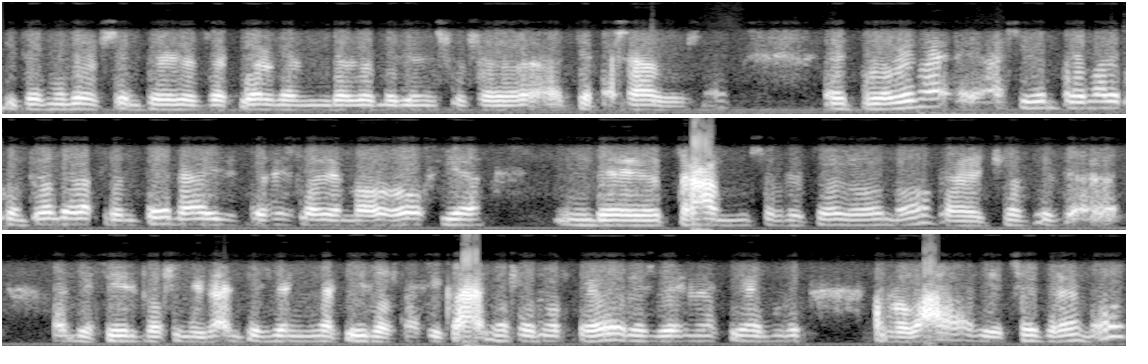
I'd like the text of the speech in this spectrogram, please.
y todo el mundo siempre recuerda de dónde vienen sus eh, antepasados. El problema eh, ha sido un problema de control de la frontera y después es la demagogia de Trump, sobre todo, ¿no? que ha hecho a decir que los inmigrantes vienen aquí, los mexicanos son los peores, vienen aquí a, robar, etcétera, ¿no?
